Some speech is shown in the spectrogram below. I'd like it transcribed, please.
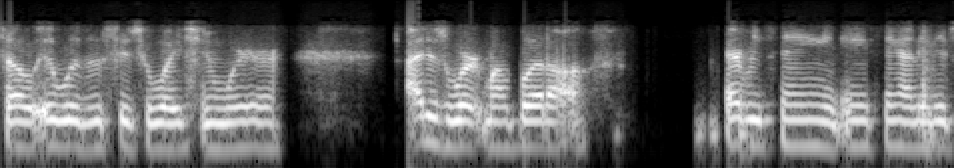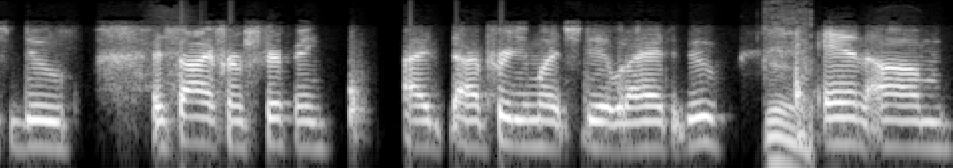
So it was a situation where I just worked my butt off. Everything and anything I needed to do aside from stripping I I pretty much did what I had to do Good. and um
